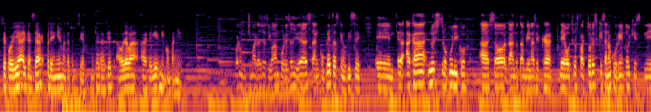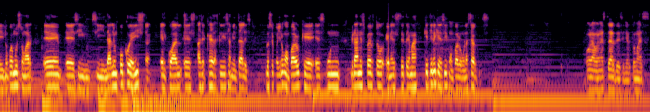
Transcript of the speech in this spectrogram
se podría alcanzar prevenir el maltrato social. Muchas gracias. Ahora va a seguir mi compañero. Bueno, muchísimas gracias Iván por esas ideas tan completas que nos diste. Eh, acá nuestro público ha estado hablando también acerca de otros factores que están ocurriendo y que eh, no podemos tomar eh, sin, darle un poco de vista, el cual es acerca de las crisis ambientales. Nuestro compañero Juan Pablo, que es un gran experto en este tema, ¿qué tiene que decir Juan Pablo? Buenas tardes. Hola, buenas tardes, señor Tomás.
